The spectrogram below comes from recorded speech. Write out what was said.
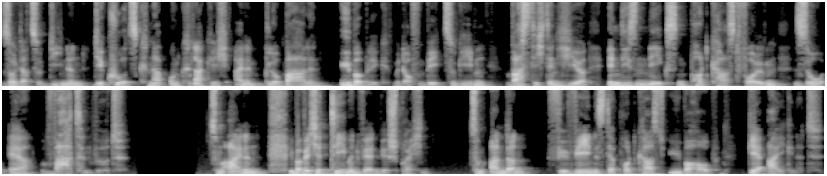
soll dazu dienen, dir kurz, knapp und knackig einen globalen Überblick mit auf den Weg zu geben, was dich denn hier in diesen nächsten Podcast-Folgen so erwarten wird. Zum einen, über welche Themen werden wir sprechen? Zum anderen, für wen ist der Podcast überhaupt geeignet?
